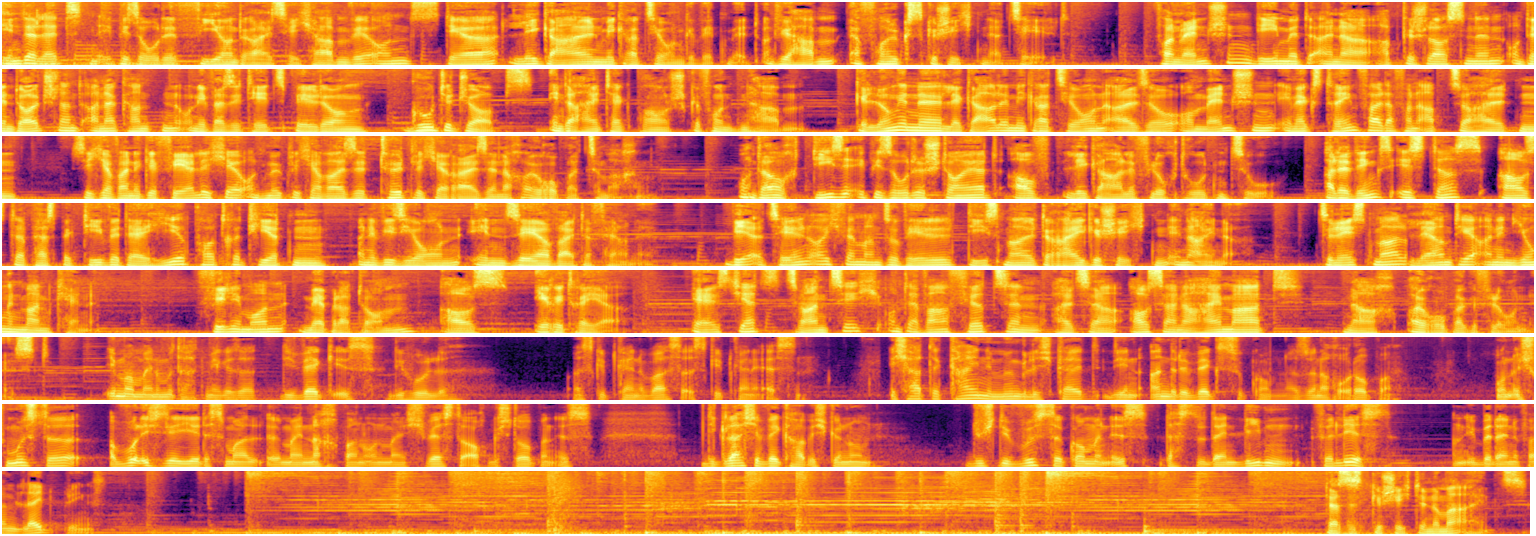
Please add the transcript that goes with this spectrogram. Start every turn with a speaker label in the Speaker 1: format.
Speaker 1: In der letzten Episode 34 haben wir uns der legalen Migration gewidmet und wir haben Erfolgsgeschichten erzählt. Von Menschen, die mit einer abgeschlossenen und in Deutschland anerkannten Universitätsbildung gute Jobs in der Hightech-Branche gefunden haben. Gelungene legale Migration also, um Menschen im Extremfall davon abzuhalten, sich auf eine gefährliche und möglicherweise tödliche Reise nach Europa zu machen. Und auch diese Episode steuert auf legale Fluchtrouten zu. Allerdings ist das aus der Perspektive der hier Porträtierten eine Vision in sehr weiter Ferne. Wir erzählen euch, wenn man so will, diesmal drei Geschichten in einer. Zunächst mal lernt ihr einen jungen Mann kennen. Philemon Mebratom aus Eritrea. Er ist jetzt 20 und er war 14, als er aus seiner Heimat nach Europa geflohen ist.
Speaker 2: Immer meine Mutter hat mir gesagt, die weg ist, die hole. Es gibt keine Wasser, es gibt kein Essen ich hatte keine Möglichkeit, den anderen wegzukommen, also nach Europa. Und ich musste, obwohl ich sehe jedes Mal äh, meinen Nachbarn und meine Schwester auch gestorben ist, die gleiche Weg habe ich genommen. Durch die Wüste kommen ist, dass du dein Leben verlierst und über deine Familie Leid bringst.
Speaker 1: Das ist Geschichte Nummer eins.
